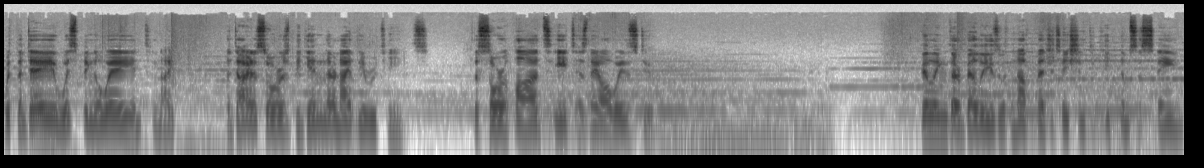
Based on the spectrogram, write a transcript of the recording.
With the day wisping away into night, the dinosaurs begin their nightly routines. The sauropods eat as they always do, filling their bellies with enough vegetation to keep them sustained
